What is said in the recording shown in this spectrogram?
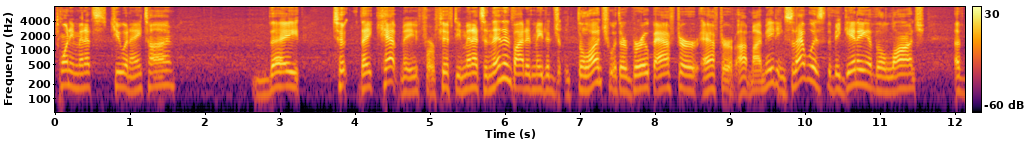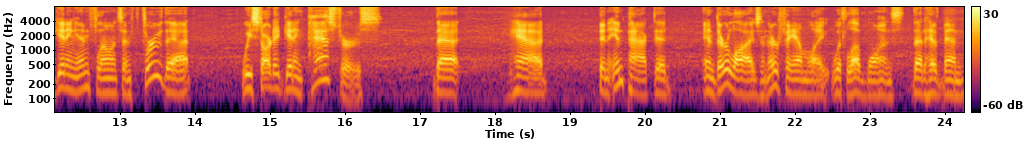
20 minutes Q and A time. They took they kept me for 50 minutes and then invited me to, to lunch with their group after after uh, my meeting. So that was the beginning of the launch of getting influence, and through that, we started getting pastors that had been impacted in their lives and their family with loved ones that have been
